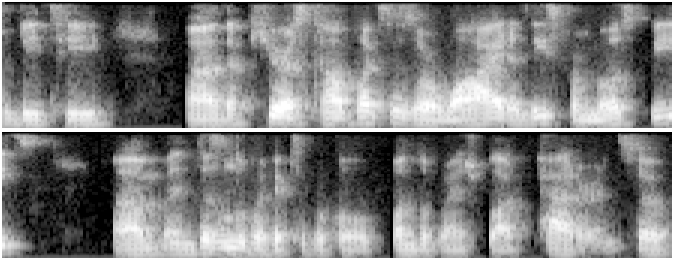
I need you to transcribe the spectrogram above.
VT. Uh, the QRS complexes are wide, at least for most beats, um, and doesn't look like a typical bundle branch block pattern. So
